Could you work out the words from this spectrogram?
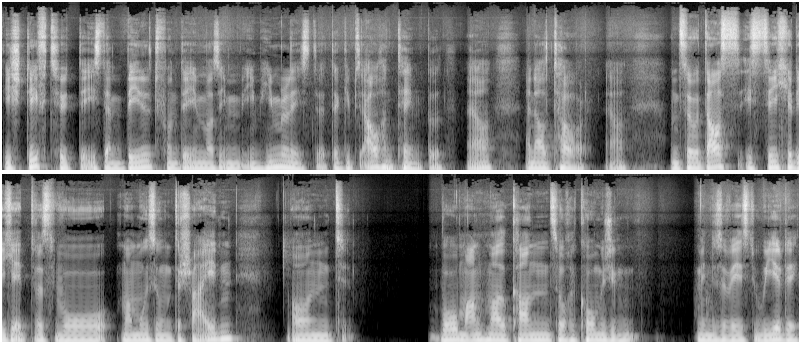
Die Stiftshütte ist ein Bild von dem, was im, im Himmel ist. Da gibt es auch einen Tempel, ja, ein Altar. Ja. Und so, das ist sicherlich etwas, wo man muss unterscheiden und wo manchmal kann solche komischen, wenn du so willst, weirde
